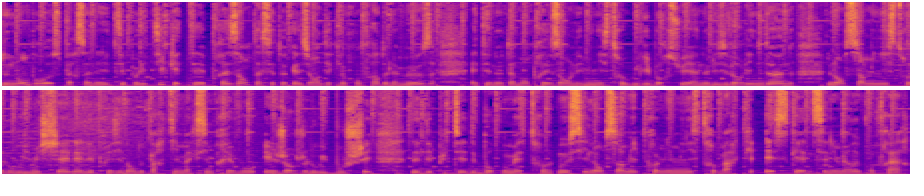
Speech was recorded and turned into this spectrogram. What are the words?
De nombreuses personnalités politiques étaient présentes à cette occasion, indiquent nos confrères de la Meuse. Étaient notamment présents les ministres Willy Borsu et Annelise Verlinden, l'ancien ministre Louis Michel, les présidents de parti Maxime Prévost et Georges-Louis Boucher, des députés, des bourgmestres, mais aussi l'ancien premier ministre Marc Esken, s'énumère nos confrères.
